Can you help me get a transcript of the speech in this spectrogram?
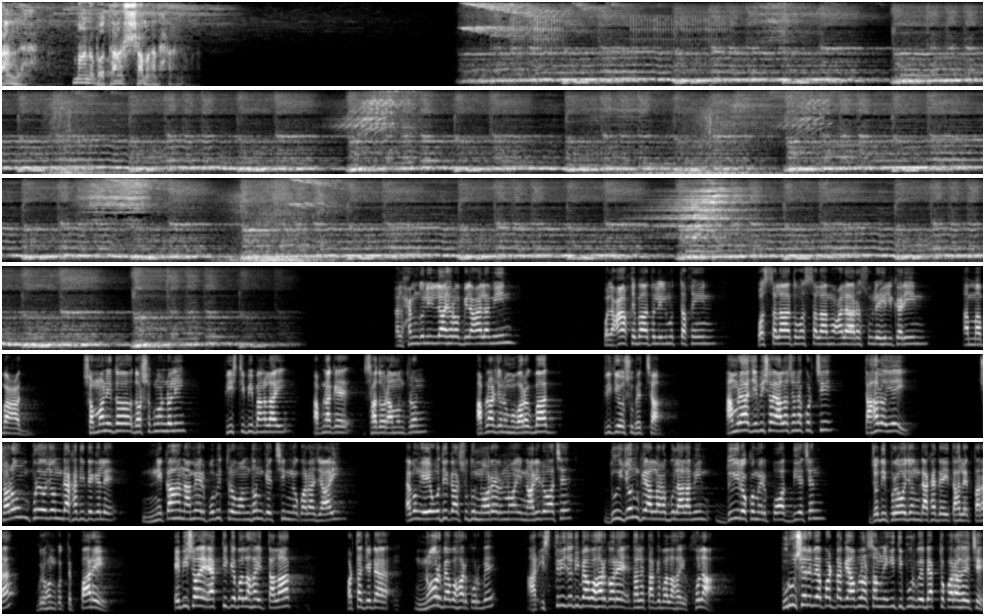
বাংলা মানবতা সমাধান। আলহামদুলিল্লাহ রবিল আলমিন ওলাকিবাতুলিলমুত্তাকিন ওসালাত ওয়াসালাম আলা রসুলহিল করিম। আম্মাবাদ সম্মানিত দর্শক মণ্ডলী পিস টিভি বাংলায় আপনাকে সাদর আমন্ত্রণ, আপনার জন্য মুবারকবাদ তৃতীয় শুভেচ্ছা। আমরা যে বিষয়ে আলোচনা করছি, তা হলো এই, চরম প্রয়োজন দেখা দিতে গেলে নেকাহ নামের পবিত্র বন্ধনকে ছিন্ন করা যায় এবং এই অধিকার শুধু নরের নয়, নারীরও আছে। দুইজনকে আল্লাহ রাবুল আলমিন দুই রকমের পদ দিয়েছেন। যদি প্রয়োজন দেখা দেয়, তাহলে তারা গ্রহণ করতে পারে। এ বিষয়ে একটিকে বলা হয় তালাক, অর্থাৎ যেটা নর ব্যবহার করবে। আর স্ত্রী যদি ব্যবহার করে, তাহলে তাকে বলা হয় খোলা। পুরুষের ব্যাপারটাকে আপনার সামনে ইতিপূর্বে ব্যক্ত করা হয়েছে।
